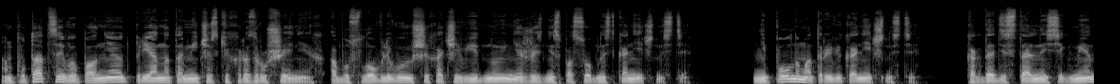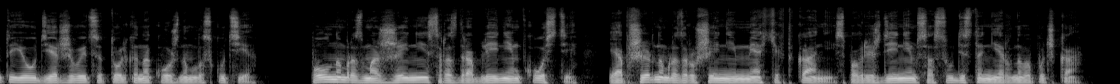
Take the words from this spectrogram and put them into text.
ампутации выполняют при анатомических разрушениях, обусловливающих очевидную нежизнеспособность конечности, неполном отрыве конечности, когда дистальный сегмент ее удерживается только на кожном лоскуте, полном разможжении с раздроблением кости и обширным разрушением мягких тканей с повреждением сосудисто-нервного пучка –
